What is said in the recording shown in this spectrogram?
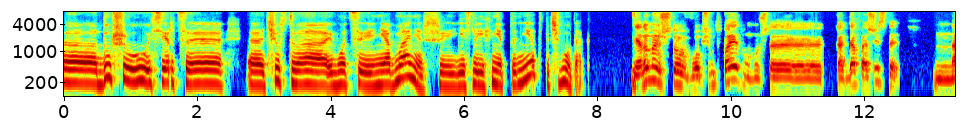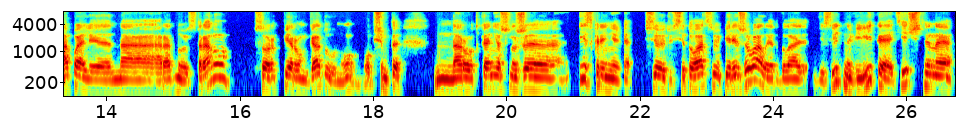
э, душу, сердце, э, чувства, эмоции не обманешь, и если их нет, то нет. Почему так? Я думаю, что, в общем-то, поэтому, потому что э, когда фашисты напали на родную страну, 1941 году. Ну, в общем-то, народ, конечно же, искренне всю эту ситуацию переживал. И это была действительно великая отечественная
